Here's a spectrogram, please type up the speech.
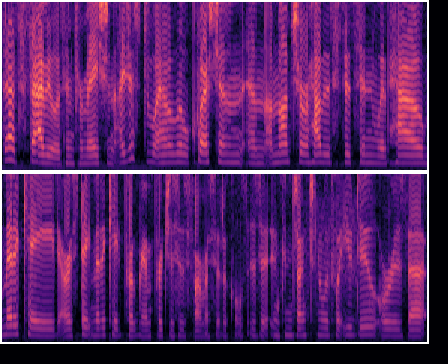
That's fabulous information. I just have a little question, and I'm not sure how this fits in with how Medicaid, our state Medicaid program, purchases pharmaceuticals. Is it in conjunction with what you do, or is that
